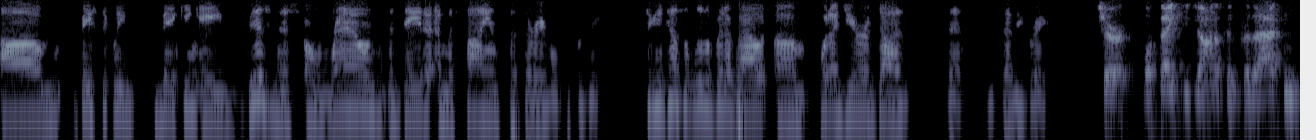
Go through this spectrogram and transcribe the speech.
um, basically making a business around the data and the science that they're able to produce. So can you tell us a little bit about um, what IDERA does then? That'd be great. Sure. Well, thank you, Jonathan, for that. And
